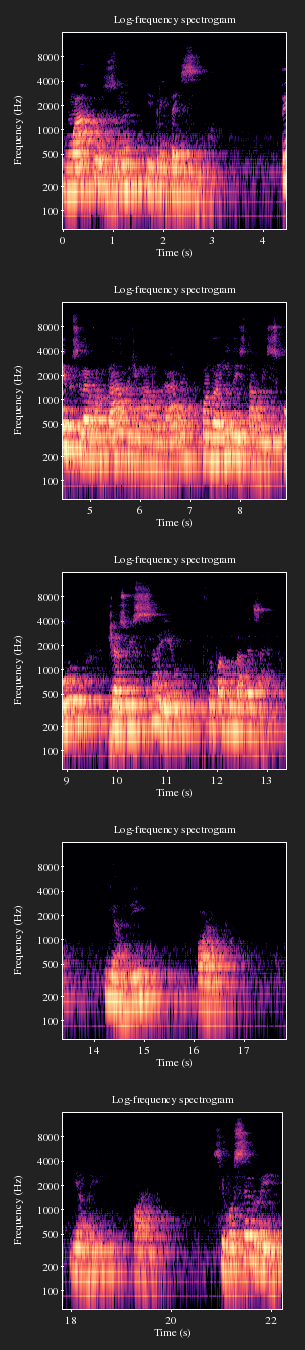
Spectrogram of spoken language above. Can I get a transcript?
Marcos 1 e 35. Tendo se levantado de madrugada, quando ainda estava escuro, Jesus saiu e foi para um lugar deserto. E ali orava. E ali orava. Se você ler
